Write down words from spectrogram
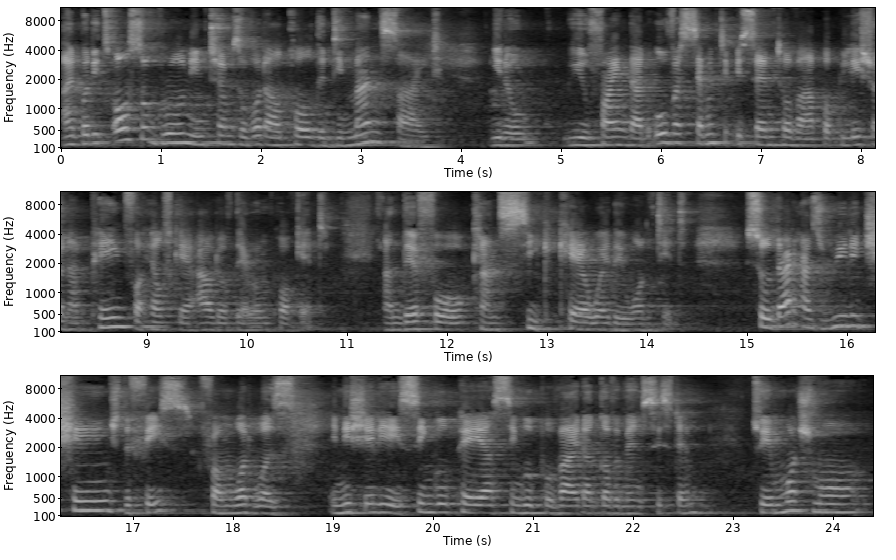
And, but it's also grown in terms of what I'll call the demand side. You know, you find that over 70% of our population are paying for healthcare out of their own pocket and therefore can seek care where they want it. So that has really changed the face from what was initially a single payer, single provider government system to a much more,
